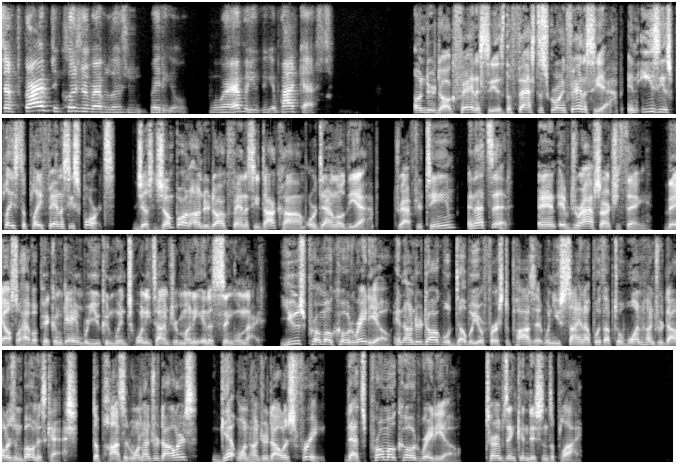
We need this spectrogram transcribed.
Subscribe to Inclusion Revolution Radio wherever you get your podcasts. Underdog Fantasy is the fastest growing fantasy app and easiest place to play fantasy sports. Just jump on UnderdogFantasy.com or download the app, draft your team, and that's it. And if drafts aren't your thing, they also have a pick'em game where you can win 20 times your money in a single night. Use promo code RADIO, and Underdog will double your first deposit when you sign up with up to $100 in bonus cash. Deposit $100, get $100 free. That's promo code RADIO. Terms and conditions apply.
